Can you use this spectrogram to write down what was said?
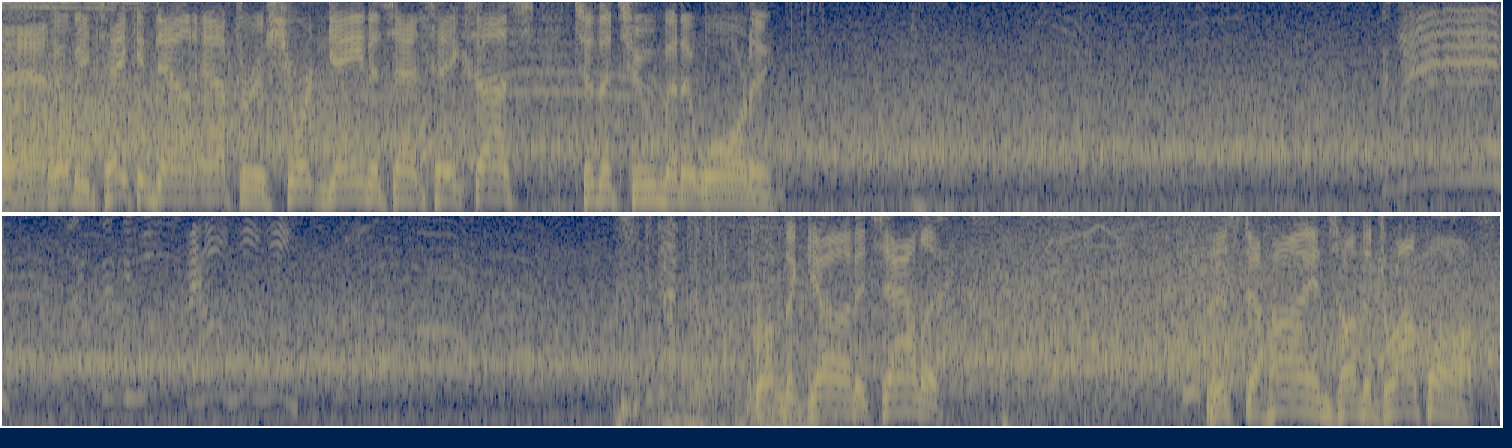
And he'll be taken down after a short gain as that takes us to the two-minute warning. From the gun, it's Allen. This to Hines on the drop-off.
